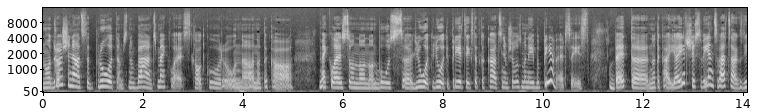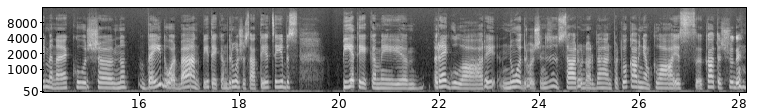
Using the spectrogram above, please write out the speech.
nodrošinātas, tad, protams, nu, bērns meklēs kaut kur un nu, meklēs un, un, un būs ļoti, ļoti priecīgs, tad, kad kāds viņam šo uzmanību pievērsīs. Bet, nu, kā, ja ir šis viens vecāks ģimenē, kurš nu, veido ar bērnu pietiekami drošas attiecības, pietiekami regulāri nodrošina zinu, sarunu ar bērnu par to, kā viņam klājas, kā tas šodien,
